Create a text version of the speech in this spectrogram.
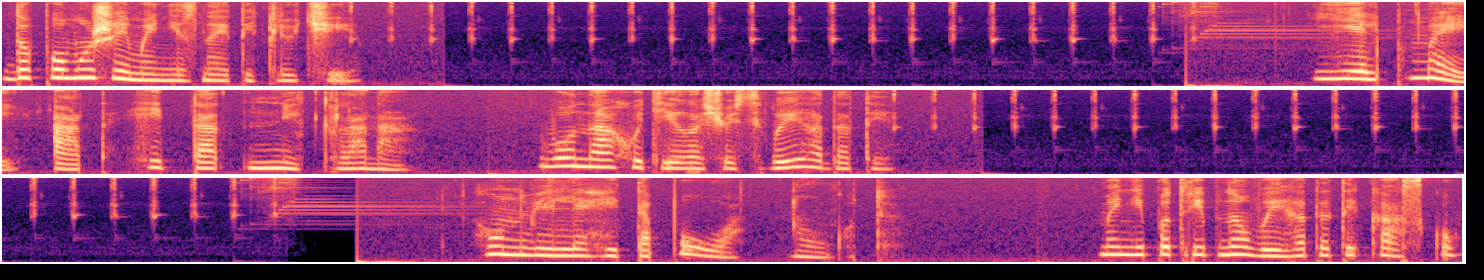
Допоможи мені знайти ключі. Hjälp mig att hitta nycklarna. Вона хотіла щось вигадати. Ville hitta. Мені потрібно вигадати казку.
